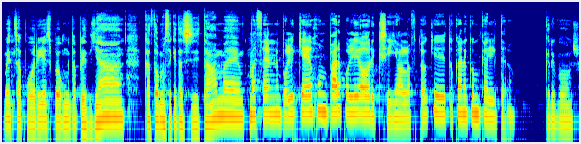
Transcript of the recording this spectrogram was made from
με τις απορίες που έχουν τα παιδιά, καθόμαστε και τα συζητάμε. Μαθαίνουν πολύ και έχουν πάρα πολύ όρεξη για όλο αυτό και το κάνει ακόμη καλύτερο. Ακριβώς.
